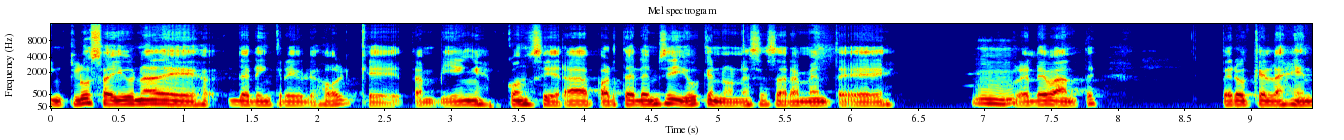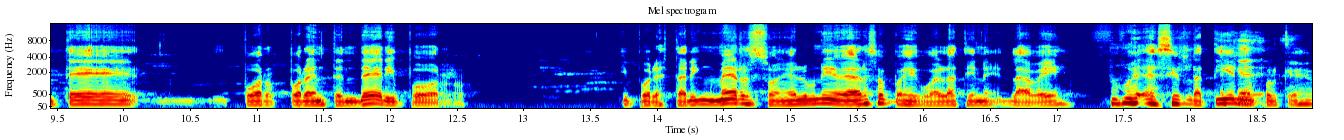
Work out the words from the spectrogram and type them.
Incluso hay una de, del Increíble Hulk que también es considerada parte del MCU, que no necesariamente es relevante, pero que la gente, por, por entender y por, y por estar inmerso en el universo, pues igual la tiene, la ve no voy a decir la tiene porque,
